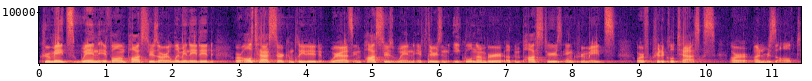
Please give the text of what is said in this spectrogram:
Crewmates win if all imposters are eliminated or all tasks are completed, whereas imposters win if there's an equal number of imposters and crewmates or if critical tasks are unresolved.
